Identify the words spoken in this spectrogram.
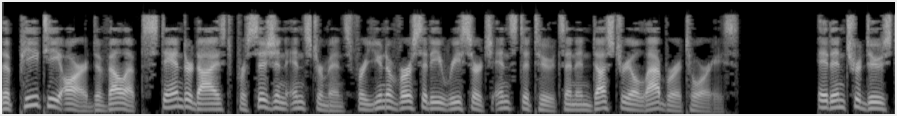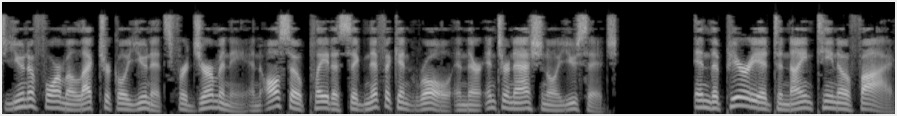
The PTR developed standardized precision instruments for university research institutes and industrial laboratories. It introduced uniform electrical units for Germany and also played a significant role in their international usage. In the period to 1905,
